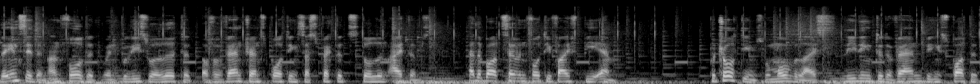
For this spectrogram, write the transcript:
The incident unfolded when police were alerted of a van transporting suspected stolen items at about 7:45 p.m. Patrol teams were mobilized, leading to the van being spotted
